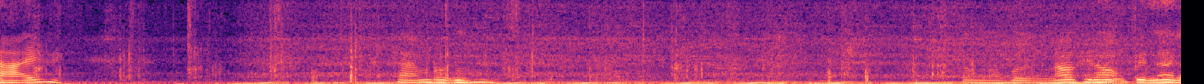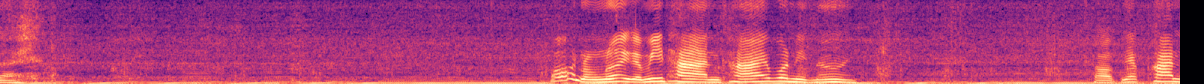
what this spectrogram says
ร้ายเลยถามเบิ่งต้องมาเบิ่งเนาะพี่น้องเป็นอะไรโอ้น้องเนยก็มีทานคล้ายบ่นี่เนยชอบยักพัน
